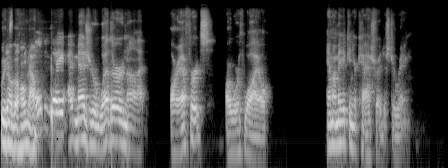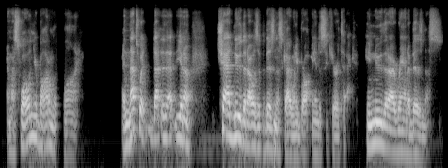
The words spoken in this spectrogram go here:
We don't go home now. The only way I measure whether or not our efforts are worthwhile. Am I making your cash register ring? Am I swallowing your bottom line? And that's what that, that you know. Chad knew that I was a business guy when he brought me into Securitech. He knew that I ran a business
